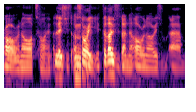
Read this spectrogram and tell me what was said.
R and R time. Leisure. oh, Mm. sorry, for those who don't know, R and R is um,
